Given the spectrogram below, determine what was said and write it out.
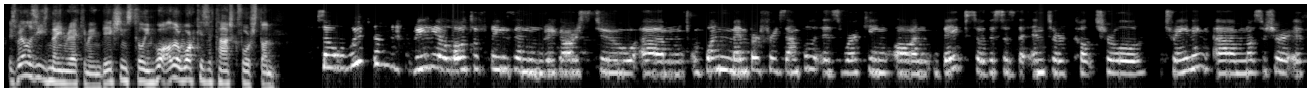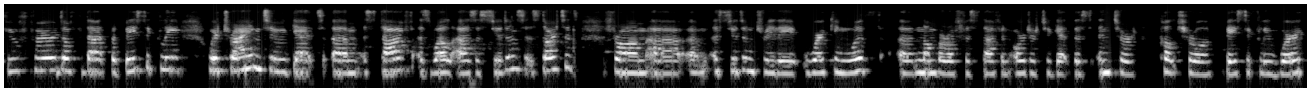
As well as these nine recommendations, Talene, what other work has the task force done? So we've done really a lot of things in regards to um, one member, for example, is working on BIG. So this is the intercultural training. I'm not so sure if you've heard of that, but basically we're trying to get um, staff as well as students. It started from uh, um, a student really working with a number of staff in order to get this intercultural basically work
